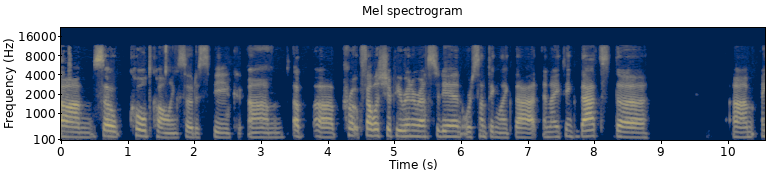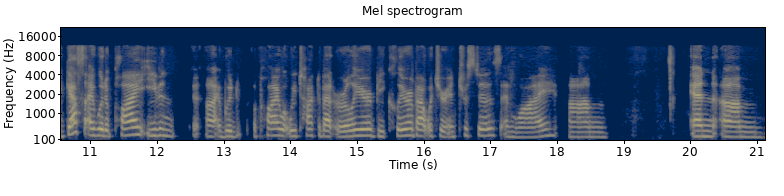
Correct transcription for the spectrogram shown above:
Um, so cold calling, so to speak, um, a, a pro fellowship you're interested in or something like that. And I think that's the, um, I guess I would apply even, uh, I would apply what we talked about earlier, be clear about what your interest is and why. Um, and um,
